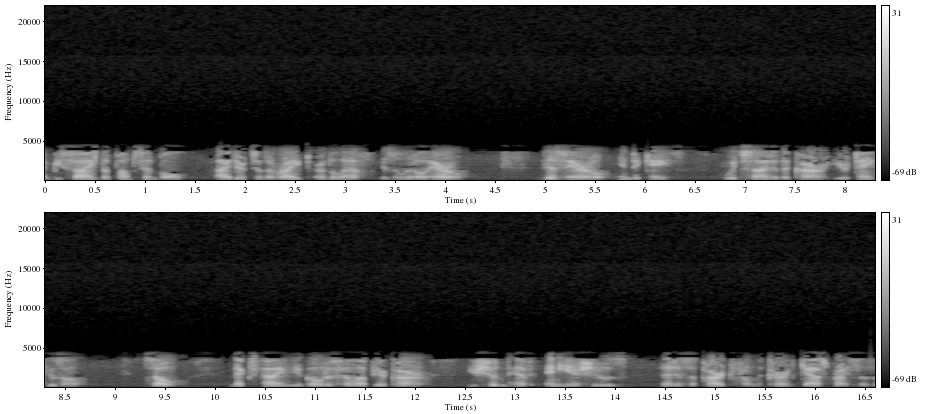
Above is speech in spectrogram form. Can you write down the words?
and beside the pump symbol, either to the right or the left, is a little arrow. This arrow indicates which side of the car your tank is on. So, next time you go to fill up your car, you shouldn't have any issues that is apart from the current gas prices.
